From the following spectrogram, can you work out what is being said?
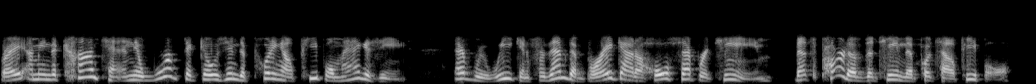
right? I mean, the content and the work that goes into putting out People magazine every week, and for them to break out a whole separate team that's part of the team that puts out People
